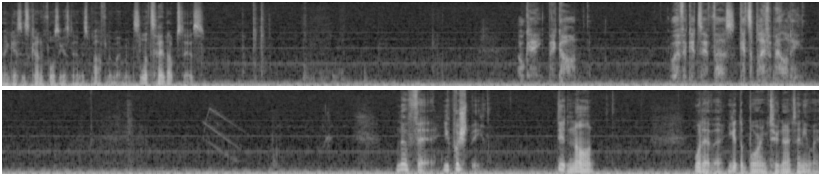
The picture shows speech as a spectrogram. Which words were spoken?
I guess it's kind of forcing us down this path in a moment. So let's head upstairs. Okay, they're gone. Whoever gets there first gets to play for melody. No fair. You pushed me. Did not. Whatever, you get the boring two notes anyway.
